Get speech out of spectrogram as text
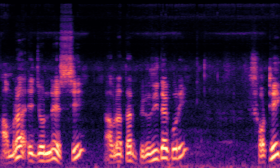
আমরা এই জন্য এসছি আমরা তার বিরোধিতা করি সঠিক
